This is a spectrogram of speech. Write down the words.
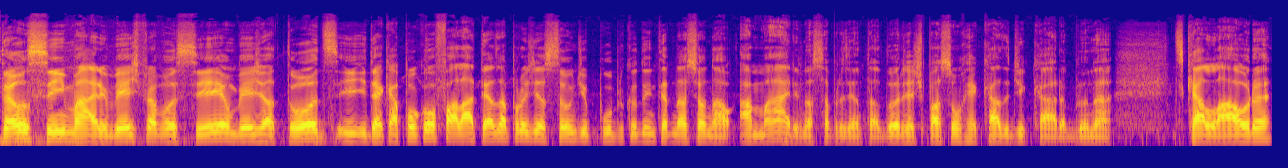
Então sim, Mário, um beijo para você, um beijo a todos e daqui a pouco eu vou falar até da projeção de público do Internacional. A Mari, nossa apresentadora, já te passou um recado de cara, Bruna. Diz que a Laura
